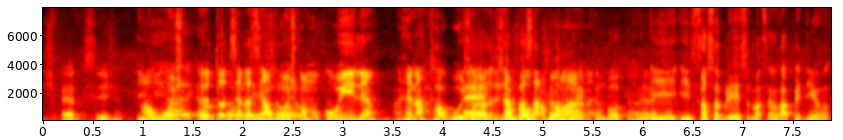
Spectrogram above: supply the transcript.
espero que seja. Alguns, Ah, eu tô dizendo assim, veja alguns como o William, Renato Augusto, É, jogadores já passaram por voltando, lá, né? né? Estão voltando, é. E, e só sobre isso, Marcelo, rapidinho,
